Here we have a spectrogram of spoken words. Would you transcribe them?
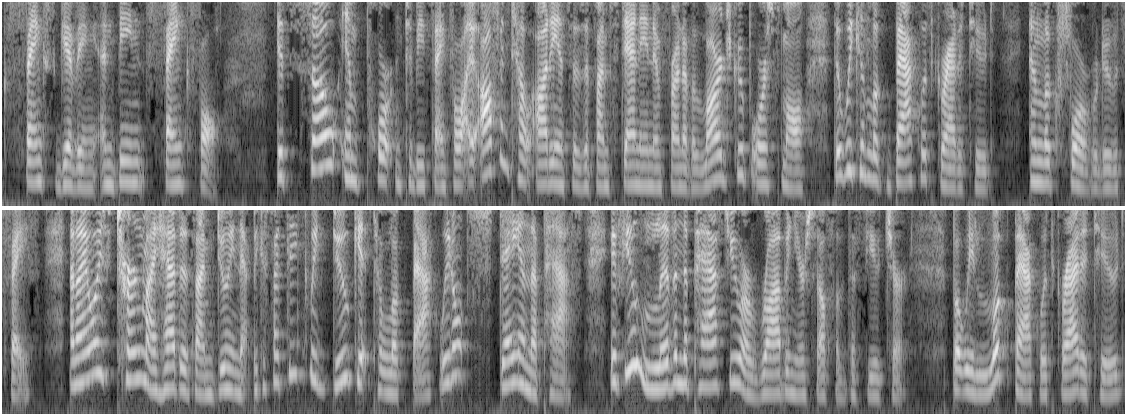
thanksgiving and being thankful. It's so important to be thankful. I often tell audiences if I'm standing in front of a large group or small that we can look back with gratitude and look forward with faith. And I always turn my head as I'm doing that because I think we do get to look back. We don't stay in the past. If you live in the past, you are robbing yourself of the future. But we look back with gratitude.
